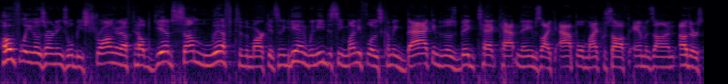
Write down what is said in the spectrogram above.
Hopefully, those earnings will be strong enough to help give some lift to the markets. And again, we need to see money flows coming back into those big tech cap names like Apple, Microsoft, Amazon, others.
